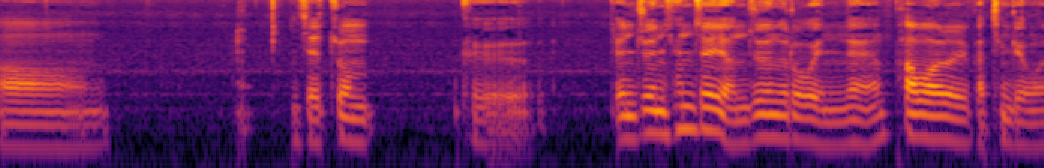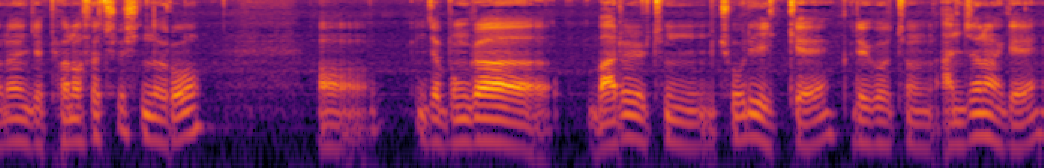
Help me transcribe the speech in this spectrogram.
어 이제 좀 그 연준 현재 연준으로 있는 파월 같은 경우는 이제 변호사 출신으로 어 이제 뭔가 말을 좀 조리 있게 그리고 좀 안전하게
